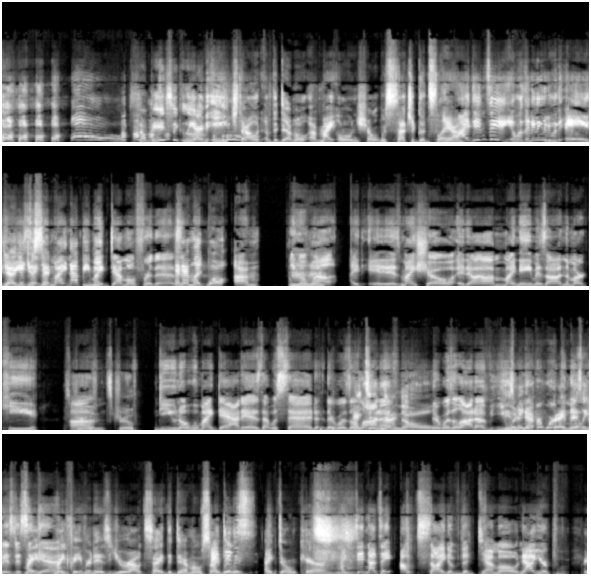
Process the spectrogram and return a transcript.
basically, I've aged out of the demo of my own show. It was such a good slam. I didn't say it was anything to do with age. No, I you just, just said, said- you might not be my demo for this. and I'm like, well, um, You go, Mhm. well, it, it is my show. It, um, my name is on the marquee. It's true. Um, it's true. do you know who my dad is? That was said. There was a I lot did of not. No. There was a lot of you She's would never work but I in this really- business my, again. My favorite is you're outside the demo, so I, I didn't really, s- I don't care. I did not say outside of the demo. Now you're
